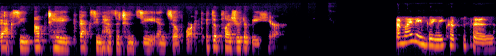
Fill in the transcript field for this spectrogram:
vaccine uptake, vaccine hesitancy, and so forth. It's a pleasure to be here. And my name is Amy Christensen.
